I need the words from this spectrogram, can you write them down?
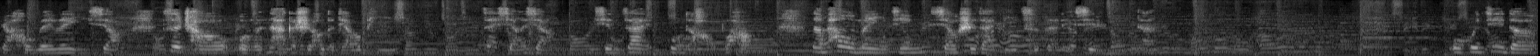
然后微微一笑，自嘲我们那个时候的调皮。再想想你现在过得好不好，哪怕我们已经消失在彼此的联系人名单。我会记得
